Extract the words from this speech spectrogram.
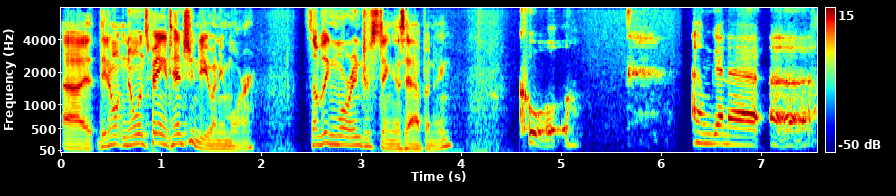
uh they don't no one's paying attention to you anymore something more interesting is happening cool. I'm gonna uh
